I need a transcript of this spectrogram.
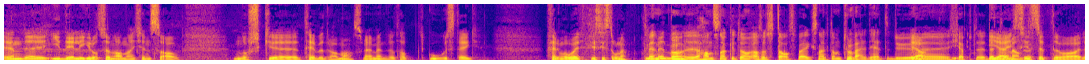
En, I det ligger også en anerkjennelse av norsk TV-drama, som jeg mener har tatt gode steg fremover de siste årene. Men, Men hva, han snakket om, altså Statsberg snakket om troverdighet. Du ja, kjøpte dette jeg syns dette var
